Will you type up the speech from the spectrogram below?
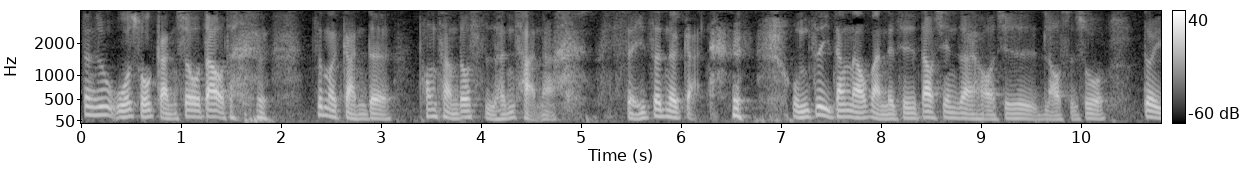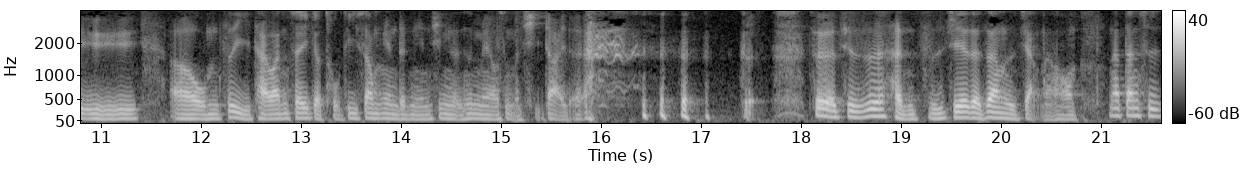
但是我所感受到的这么敢的，通常都死很惨啊。谁真的敢？我们自己当老板的，其实到现在哈，其实老实说，对于呃我们自己台湾这一个土地上面的年轻人是没有什么期待的。这个其实是很直接的这样子讲的哦。那但是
